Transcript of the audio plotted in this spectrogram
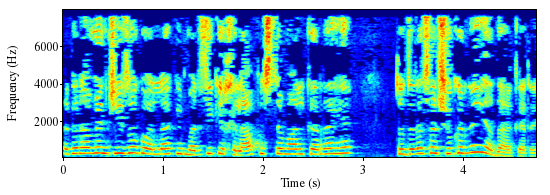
اگر ہم ان چیزوں کو اللہ کی مرضی کے خلاف استعمال کر رہے ہیں، تو دراصل شکر نہیں ادا کر رہے۔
